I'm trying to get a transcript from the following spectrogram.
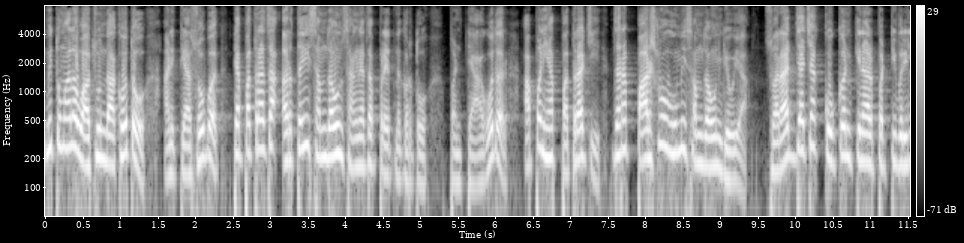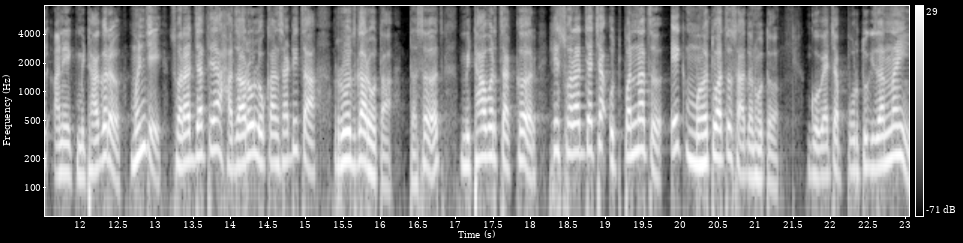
मी तुम्हाला वाचून दाखवतो आणि त्यासोबत त्या पत्राचा अर्थही समजावून सांगण्याचा प्रयत्न करतो. पण त्या अगोदर आपण ह्या पत्राची जरा पार्श्वभूमी समजावून घेऊया. स्वराज्याच्या कोकण किनारपट्टीवरील अनेक मिठागरं म्हणजे स्वराज्यातल्या हजारो लोकांसाठीचा रोजगार होता. तसंच मिठावरचा कर हे स्वराज्याच्या उत्पन्नाचं एक महत्त्वाचं साधन होतं. गोव्याच्या पोर्तुगीजांनाही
